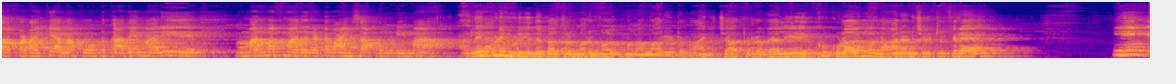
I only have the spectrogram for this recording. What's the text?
சாப்பாடாக்கி எல்லாம் போட்டுக்கு அதே மாதிரி மருமக்குமாரு கிட்ட வாங்கி சாப்பிட முடியுமா? அது எப்படி முடியும் இந்த காலத்தில் மருமக மகமார்கிட்ட வாங்கி சாப்பிட்ற வேலையே இருக்கக்கூடாதுன்னு நான் நினச்சிக்கிட்டு இருக்கிறேன். ஏங்க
